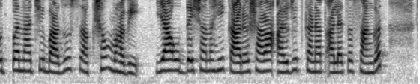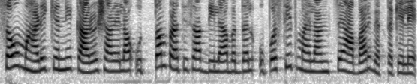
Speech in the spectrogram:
उत्पन्नाची बाजू सक्षम व्हावी. या उद्देशानं ही कार्यशाळा आयोजित करण्यात आल्याचं सांगत सौ महाडिक यांनी कार्यशाळेला उत्तम प्रतिसाद दिल्याबद्दल उपस्थित महिलांचे आभार व्यक्त केले.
